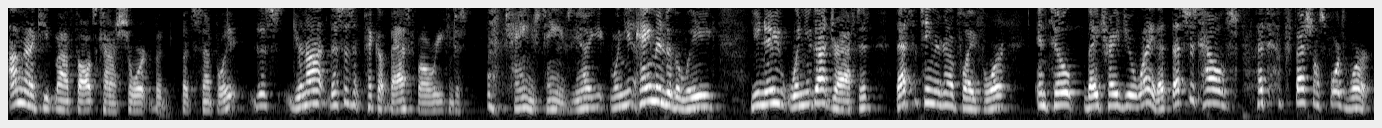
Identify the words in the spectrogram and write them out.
I'm going to keep my thoughts kind of short, but but simple. It- This you're not. This isn't pickup basketball where you can just change teams. You know, you, when you came into the league, you knew when you got drafted, that's the team you're going to play for until they trade you away. That that's just how that's how professional sports work.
